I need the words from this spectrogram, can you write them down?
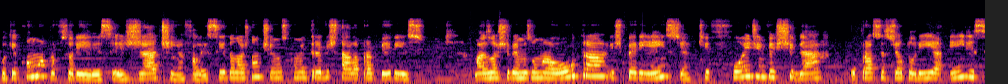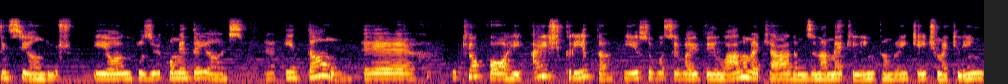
porque como a professora Iris já tinha falecido, nós não tínhamos como entrevistá-la para ver isso. Mas nós tivemos uma outra experiência que foi de investigar o processo de autoria em licenciandos, e eu inclusive comentei antes. Né? Então, é, o que ocorre? A escrita, e isso você vai ver lá no McAdams e na MacLean também, Kate MacLean,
